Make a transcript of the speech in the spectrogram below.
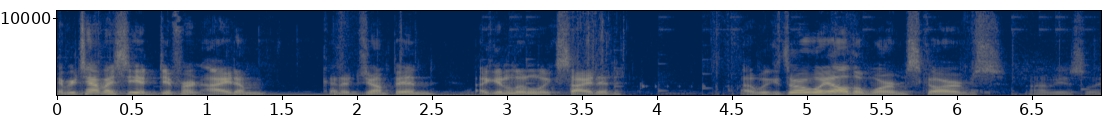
Every time I see a different item kind of jump in, I get a little excited. Uh, we can throw away all the worm scarves, obviously.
